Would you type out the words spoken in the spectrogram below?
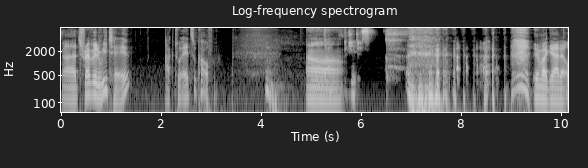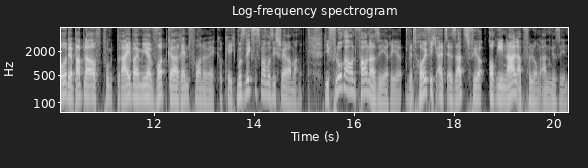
äh, Travel Retail, aktuell zu kaufen. Hm. Und dann Äh, den Diss. Immer gerne. Oh, der Babbler auf Punkt 3 bei mir. Wodka rennt vorne weg. Okay, ich muss nächstes Mal muss ich schwerer machen. Die Flora und Fauna Serie wird häufig als Ersatz für Originalabfüllung angesehen.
